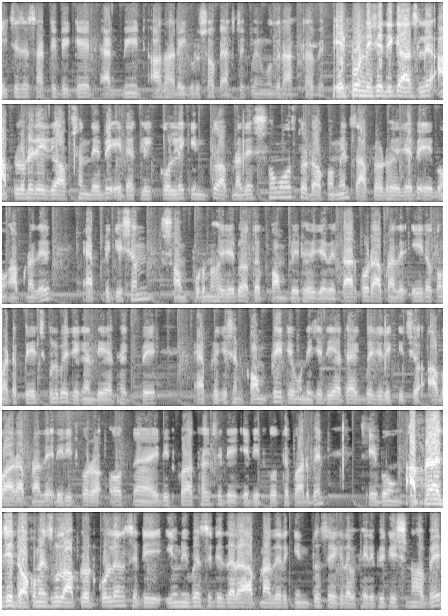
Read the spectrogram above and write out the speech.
এইচএস এর সার্টিফিকেট অ্যাডমিট আধার এগুলো সব একশো কেবির মধ্যে রাখতে হবে। এরপর নিচের দিকে আসলে আপলোডের এই অপশন দেবে, এটা ক্লিক করলে কিন্তু আপনাদের সমস্ত ডকুমেন্টস আপলোড হয়ে যাবে এবং আপনাদের অ্যাপ্লিকেশন সম্পূর্ণ হয়ে যাবে, অর্থাৎ কমপ্লিট হয়ে যাবে। তারপর আপনাদের এইরকম একটা পেজ খুলবে, যেখানে দেওয়া থাকবে অ্যাপ্লিকেশন কমপ্লিট এবং নিচে দেওয়া থাকবে যদি কিছু আবার আপনাদের এডিট করা এডিট করা থাকে, সেটি এডিট করতে পারবেন। এবং আপনারা যে ডকুমেন্টসগুলো আপলোড করলেন, সেটি ইউনিভার্সিটি দ্বারা আপনাদের কিন্তু সেগুলো ভেরিফিকেশন হবে।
